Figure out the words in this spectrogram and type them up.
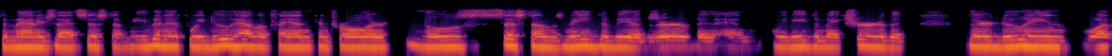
to manage that system. Even if we do have a fan controller, those systems need to be observed and, and we need to make sure that they're doing what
